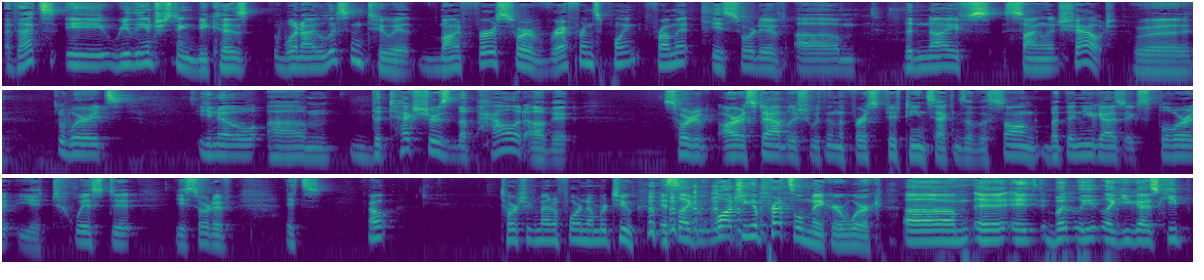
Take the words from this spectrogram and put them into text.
That's uh, really interesting because when I listen to it, my first sort of reference point from it is sort of um, the knife's silent shout, Right. where it's, you know, um, the textures, the palette of it sort of are established within the first 15 seconds of the song, but then you guys explore it, you twist it, you sort of, it's, oh, tortured metaphor number two. It's like watching a pretzel maker work. Um, it, it, but like you guys keep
